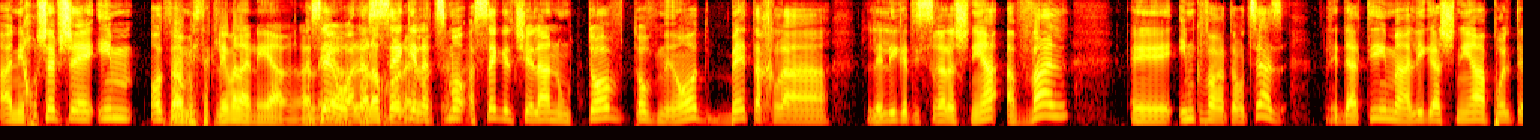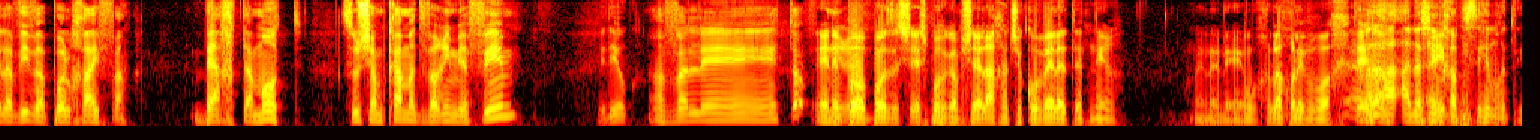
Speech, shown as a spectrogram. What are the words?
אני חושב שאם עוד זהו, פעם... מסתכלים על הנייר. על אז זהו, על לא הסגל עצמו, זה. הסגל שלנו טוב, טוב מאוד, בטח ל- לליגת ישראל השנייה, אבל אה, אם כבר אתה רוצה, אז לדעתי מהליגה השנייה, הפועל תל אביב והפועל חיפה. בהחתמות. עשו שם כמה דברים יפים, בדיוק. אבל אה, טוב, הנה, נראה. פה, פה, זה- יש פה גם שאלה אחת שכובלת את ניר. הנה, אני הוא לא יכול לברוח. תן לו. א- אנשים היית- מחפשים אותי.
